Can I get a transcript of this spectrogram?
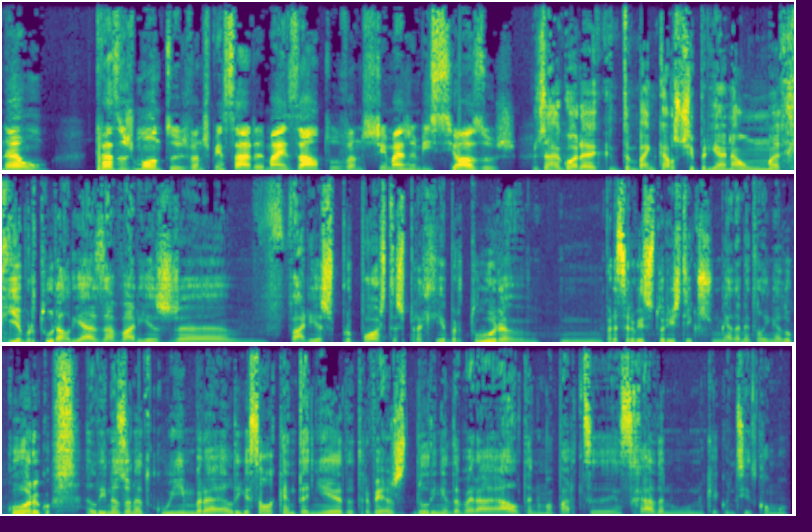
Não! Traz os montes, vamos pensar mais alto, vamos ser mais ambiciosos. Já agora que também Carlos Cipriano há uma reabertura, aliás há várias, uh, várias propostas para reabertura, Hum, para serviços turísticos, nomeadamente a linha do Corgo, ali na zona de Coimbra, a ligação a Cantanhede, através da linha da Beira Alta, numa parte encerrada, no, no que é conhecido como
